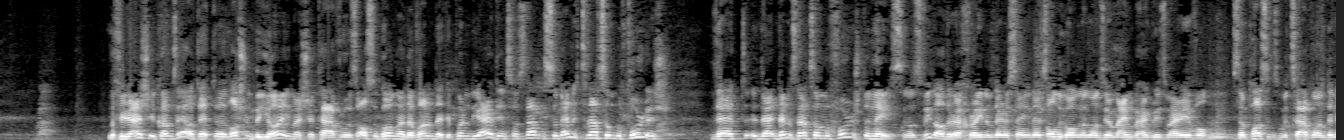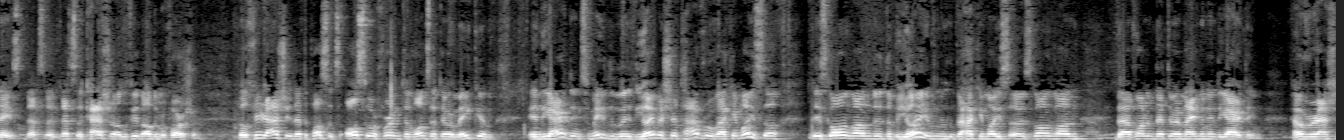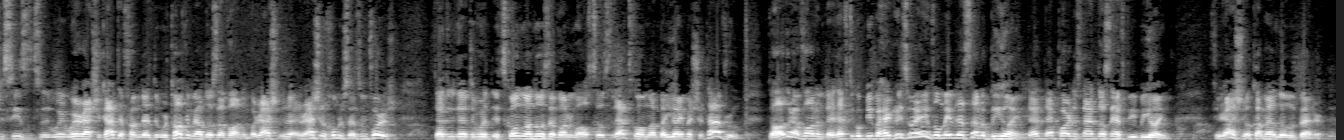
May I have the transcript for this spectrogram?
Lefi Rashi comes out that the lashon beyoyim Asher Tavru is also going on the avonim that they put in the yard, so it's not so then it's not so mafurish that, that then it's not so mafurish the nace. You know, it's other achrayim that are saying that's only going on ones that are ma'im b'hagriz ma'arival, some pasuk mitzvah on the nace. That's that's the kasha. Lefi the other mafurishim. But fear Rashi that the pasuk's also referring to the ones that they were making in the Yarden. So maybe the, the Yom Tavru Vakimaisa is going on the the B'Yoim Vakimaisa is going on the Avonim that they were maiming in the Yarden. However, Rashi sees where, Rashi got that from that they were talking about those Avonim. But Rashi, Rashi Chumash says in Furish that, that it's going on those Avonim also. So that's going on by Yom Tavru. The other Avonim that have to go be by Hagris Well, maybe that's not a B'Yoim. That, that part is not doesn't have to be B'Yoim. So Rashi will come out a little bit better.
